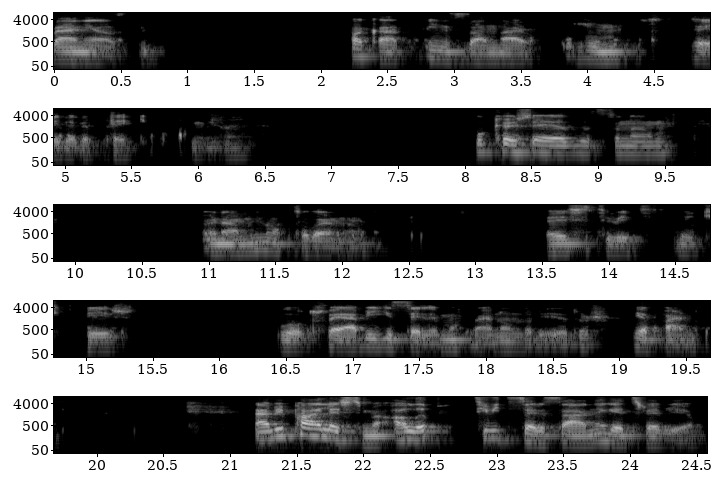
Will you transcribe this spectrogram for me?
ben yazdım. Fakat insanlar uzun şeyleri pek okumuyor. Bu köşe yazısının önemli noktalarını 5 tweetlik bir bulut veya bilgisayarı muhtemelen onu da biliyordur. Yapar mı? Yani bir paylaşımı alıp tweet serisi haline getirebiliyor.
